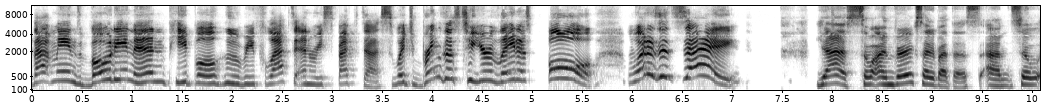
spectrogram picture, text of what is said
That means voting in people who reflect and respect us, which brings us to your latest poll. What does it say? Yes, so I'm very excited about this. Um, so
